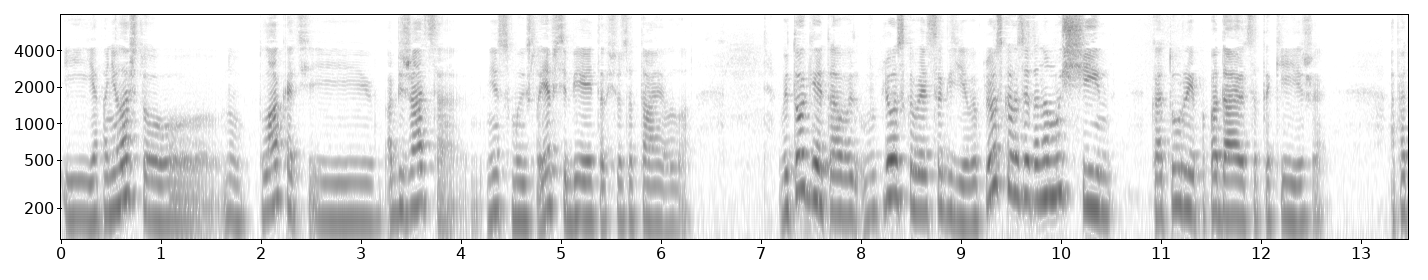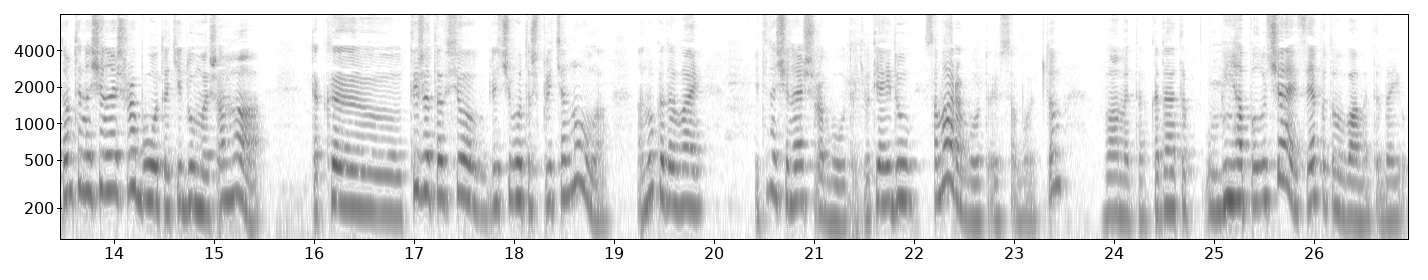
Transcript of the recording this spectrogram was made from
И я поняла, что ну, плакать и обижаться нет смысла. Я в себе это все затаивала. В итоге это выплескивается где? Выплескивается это на мужчин, которые попадаются такие же. А потом ты начинаешь работать и думаешь, ага, так э, ты же это все для чего-то ж притянула, а ну-ка давай. И ты начинаешь работать. Вот я иду, сама работаю с собой, потом вам это, когда это у меня получается, я потом вам это даю.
